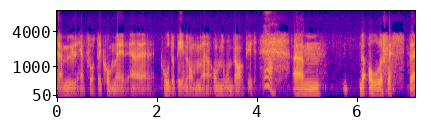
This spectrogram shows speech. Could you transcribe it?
det, er mulighet for at det kommer eh, hodepine om, eh, om, noen dager. Ja. Um, det aller fleste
